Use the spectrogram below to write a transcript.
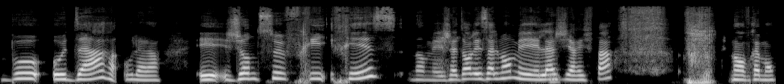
Bo Odar, oh là là, et Janse Fri Fries. Non mais j'adore les Allemands, mais là j'y arrive pas. non vraiment.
